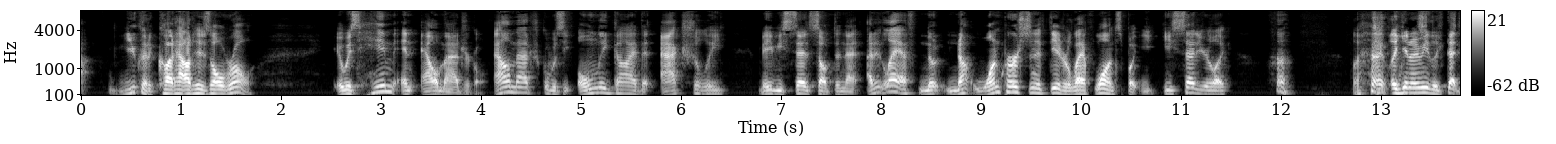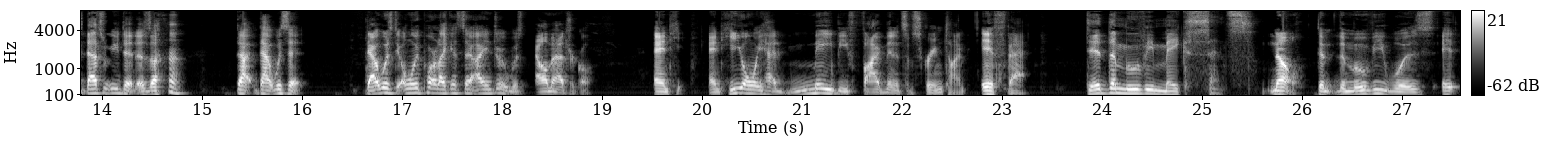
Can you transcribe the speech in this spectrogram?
I, you could have cut out his whole role. It was him and Al Madrigal. Al Madrigal was the only guy that actually maybe said something that I didn't laugh. No, not one person in the theater laughed once, but he, said, "You're like, huh." like you know what I mean? Like that. That's what you did. As a huh. that that was it. That was the only part I can say I enjoyed was Al Madrigal, and he, and he only had maybe five minutes of screen time, if that. Did the movie make sense? No, the the movie was it.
